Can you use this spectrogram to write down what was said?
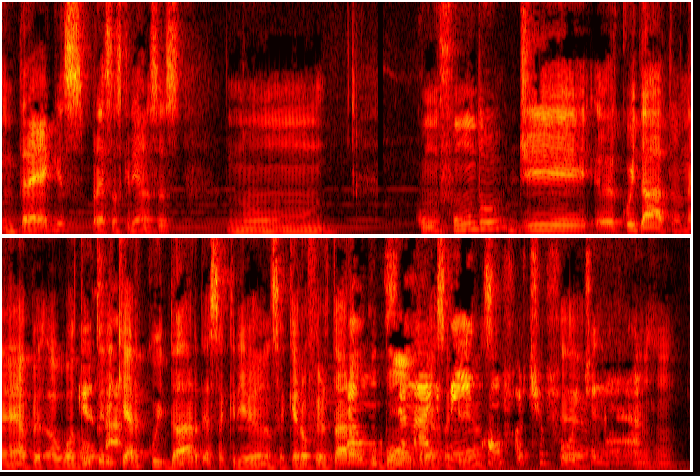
entregues para essas crianças num, com um fundo de uh, cuidado, né? O adulto Exato. ele quer cuidar dessa criança, quer ofertar é um algo bom para essa bem criança. Comfort food, é. né? Uhum.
